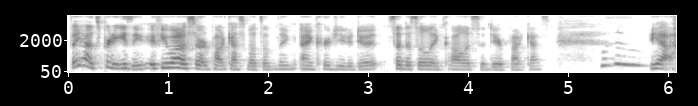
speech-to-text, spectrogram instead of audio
But yeah, it's pretty easy. If you want to start a podcast about something, I encourage you to do it. Send us a link. I'll listen to your podcast. Woohoo. Yeah,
